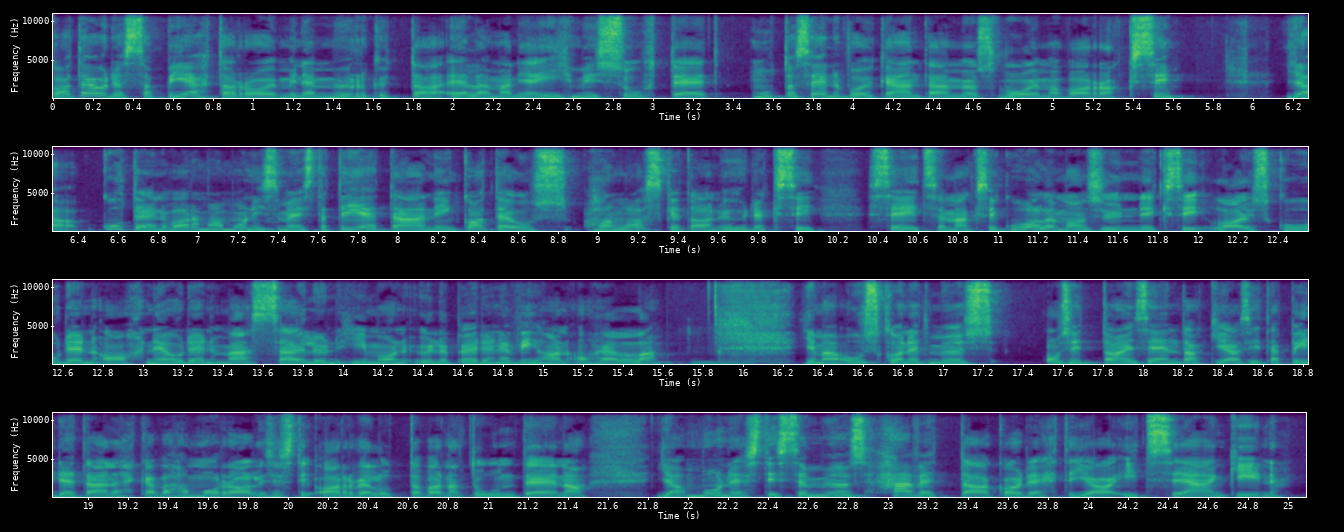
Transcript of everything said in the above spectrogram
Kateudessa piehtaroiminen myrkyttää elämän ja ihmissuhteet, mutta sen voi kääntää myös voimavaraksi. Ja kuten varmaan monissa meistä tietää, niin kateushan lasketaan yhdeksi seitsemäksi kuoleman synniksi laiskuuden, ahneuden, mässäilyn, himon, ylpeyden ja vihan ohella. Mm. Ja mä uskon, että myös osittain sen takia sitä pidetään ehkä vähän moraalisesti arveluttavana tunteena. Ja monesti se myös hävettää kadehtijaa itseäänkin.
